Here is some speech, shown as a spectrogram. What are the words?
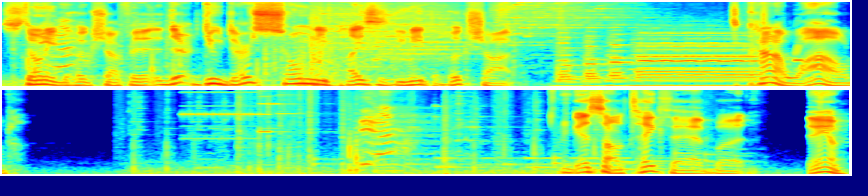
Still need the hook shot for that. There, dude, there's so many places you need the hook shot. It's kind of wild. I guess I'll take that, but damn.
